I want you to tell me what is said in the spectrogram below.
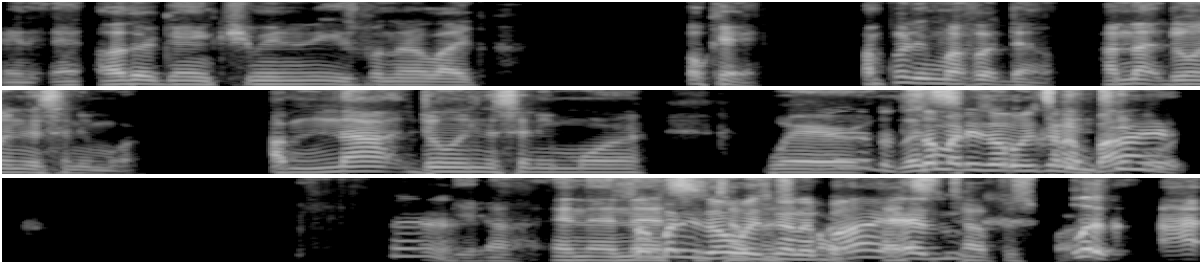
and, and other game communities when they're like, okay, I'm putting my foot down. I'm not doing this anymore. I'm not doing this anymore. Where Yeah, somebody's always gonna buy it. Yeah. Yeah, and then Somebody's always gonna buy it, the toughest part. Look, I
